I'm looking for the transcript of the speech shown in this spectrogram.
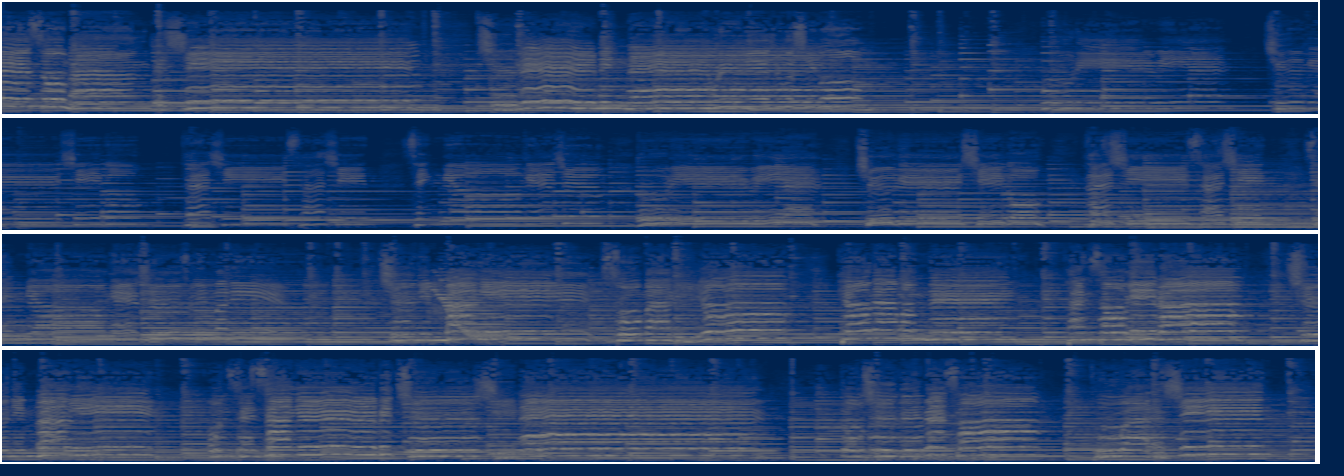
다시 사신 생명의 주 우리 위해 죽으시고 다시 사신 생명의 주. 주님만이 주님만이 소망이요. 변함없는 반석이라. 주님만이 온 세상을 비추시네 또 죽음에서 부활하신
